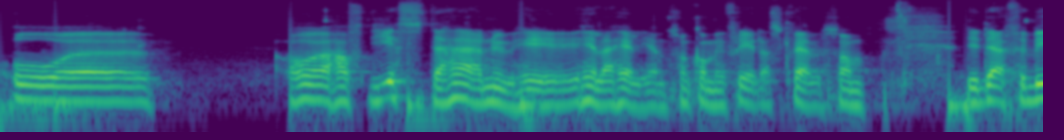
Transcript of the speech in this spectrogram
och eh, har haft gäster här nu he, hela helgen som kom i fredags kväll. Som, det är därför vi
